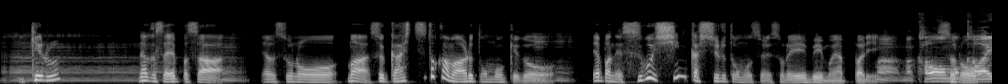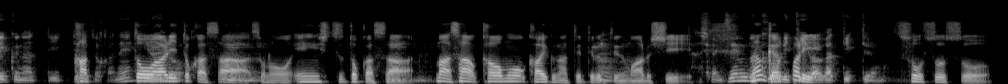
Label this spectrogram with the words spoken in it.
うん。いける？なんかさ、やっぱさ、うん。その、まあ、そういう画質とかもあると思うけど、うんうん。やっぱね、すごい進化してると思うんですよね、その AV もやっぱり。まあまあ、顔も可愛くなっていってるとかね。と割りとか。かさ、うん。その演出とかさ、うんうん。まあさ、顔も可愛くなってってるっていうのもあるし、確かに全部クオなんかやっぱりリティが上がっていってるもん。そうそうそ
